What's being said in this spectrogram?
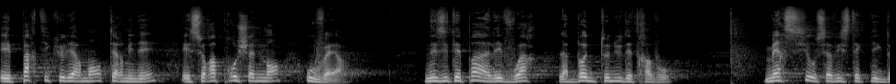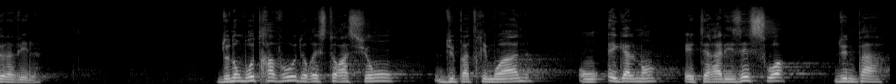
est particulièrement terminé et sera prochainement ouvert. N'hésitez pas à aller voir la bonne tenue des travaux. Merci aux services techniques de la ville. De nombreux travaux de restauration du patrimoine ont également été réalisés, soit d'une part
